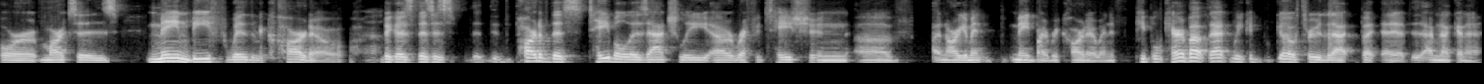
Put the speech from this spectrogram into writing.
for Marx's main beef with Ricardo, because this is th- th- part of this table is actually a refutation of an argument made by Ricardo, and if people care about that, we could go through that. But uh, I'm not gonna.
